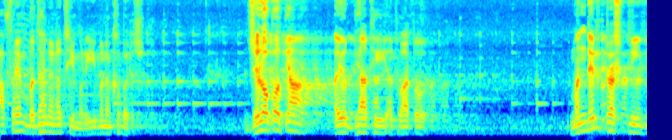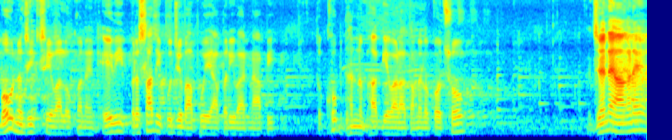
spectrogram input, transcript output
આ ફ્રેમ બધાને નથી મળી એ મને ખબર છે. જે લોકો ત્યાં અયોધ્યાથી અથવા તો મંદિર ટ્રસ્ટની બહુ નજીક છે એવા લોકોને, એવી પ્રસાદી પૂજ્ય બાપુએ આ પરિવારને આપી. તો ખૂબ ધન ભાગ્યવાળા તમે લોકો છો. જેને આંગણે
